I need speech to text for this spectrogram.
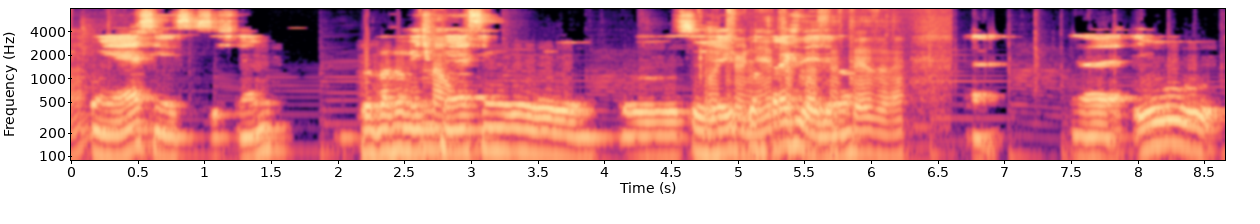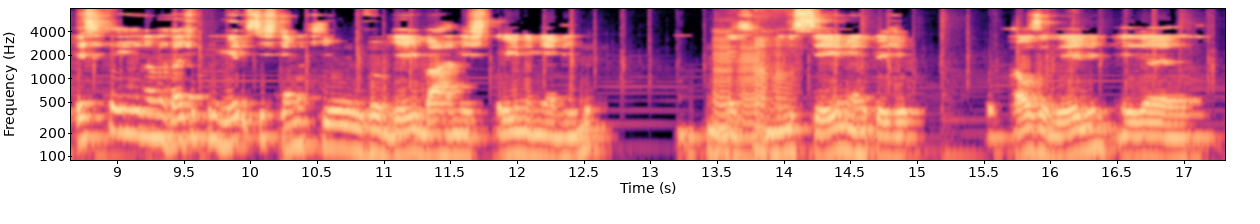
uhum. conhecem esse sistema. Provavelmente Não. conhecem o, o sujeito por trás dele. Com né? certeza, né? né? É, eu, esse foi, na verdade, o primeiro sistema que eu joguei barra mestrei na minha vida. Uhum. Eu iniciei no RPG por causa dele. Ele é,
